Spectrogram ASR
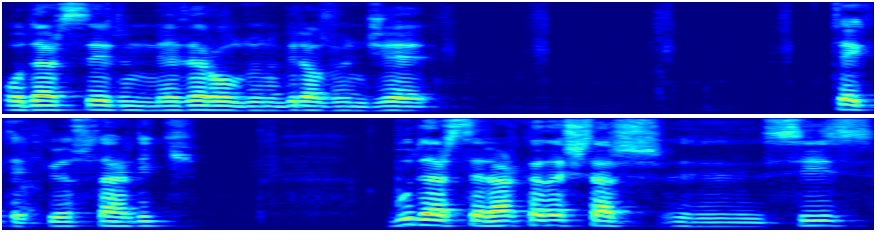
o derslerin neler olduğunu biraz önce tek tek gösterdik. Bu dersler arkadaşlar e, siz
